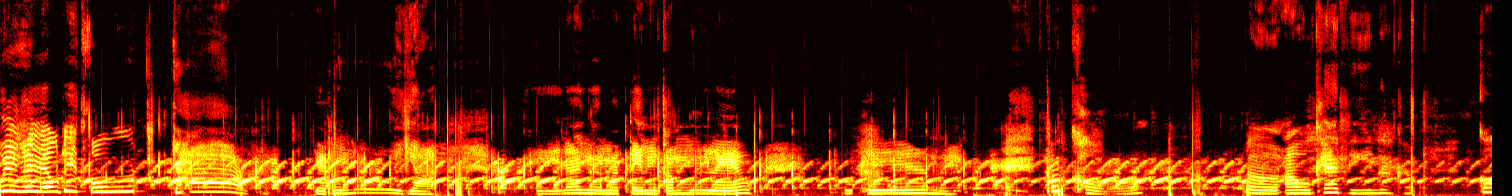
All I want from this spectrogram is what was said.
วิ่งให้เร็วที่สุดจ้าอย่าให้โม่อย่าได้เงินมาเต็มกำมือแล้ว โอเคก็ขอ เอ่อเอาแค่นี้นะครับ ก็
